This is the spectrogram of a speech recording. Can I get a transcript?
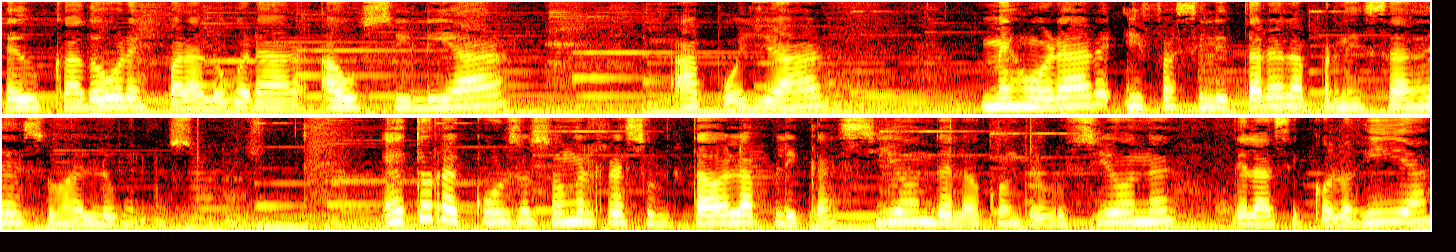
educadores para lograr auxiliar, apoyar, mejorar y facilitar el aprendizaje de sus alumnos. Estos recursos son el resultado de la aplicación de las contribuciones de la psicología,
